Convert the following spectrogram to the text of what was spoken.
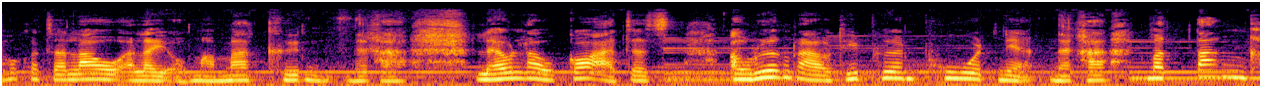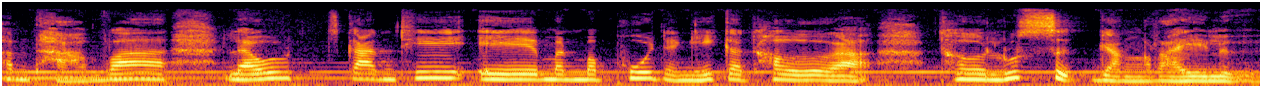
เขาก็จะเล่าอะไรออกมามากขึ้นนะคะ แล้วเราก็อาจจะเอาเรื่องราวที่เพื่อนพูดเนี่ยนะคะมาตั้งคำถามว่าแล้วการที่เอมันมาพูดอย่างนี้กับเธออะเธอรู้สึกอย่างไรหรือ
